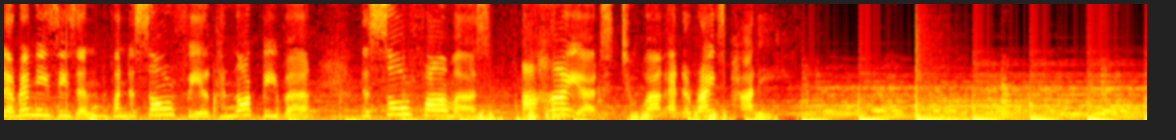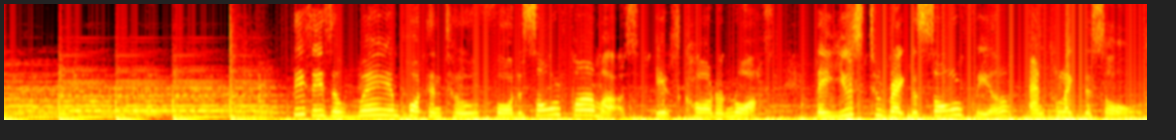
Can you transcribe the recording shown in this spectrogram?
The rainy season, when the soil field cannot be worked, the soil farmers are hired to work at the rice paddy. This is a very important tool for the soil farmers. It's called a north. They used to rake the soil field and collect the salt.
